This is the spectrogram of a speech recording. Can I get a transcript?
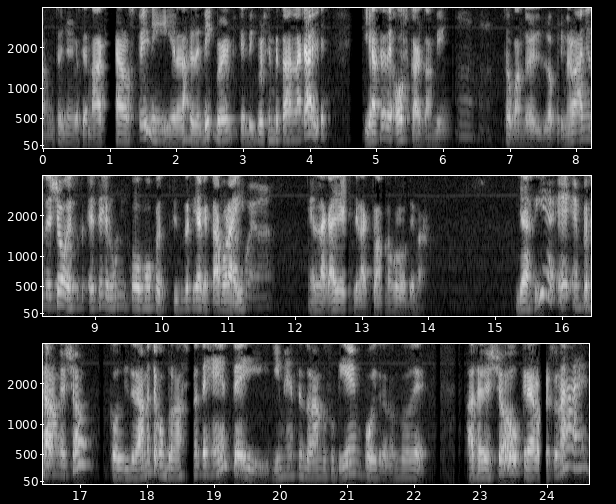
a un señor que se llama Carol Spinney y él hace de Big Bird, que Big Bird siempre estaba en la calle, y hace de Oscar también. So, cuando el- los primeros años del show, eso- ese es el único moped, si tú decías que está por ahí. En la calle interactuando con los demás. Y así eh, eh, empezaron el show, con, literalmente con donaciones de gente y Jim Henson donando su tiempo y tratando de hacer el show, crear los personajes.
